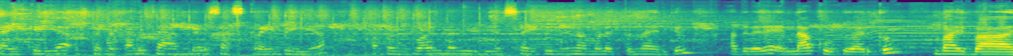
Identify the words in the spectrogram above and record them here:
ലൈക്ക് ചെയ്യുക. ഇഷ്ടപ്പെട്ടാൽ ചാനൽ സബ്സ്ക്രൈബ് ചെയ്യുക. അപ്പോൾ ഇതുപോലുള്ള വീഡിയോസായിട്ട് ഇനി നമ്മൾ എത്തുന്നതായിരിക്കും. അതുവരെ എല്ലാ കൂട്ടുകാർക്കും ബൈ ബൈ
